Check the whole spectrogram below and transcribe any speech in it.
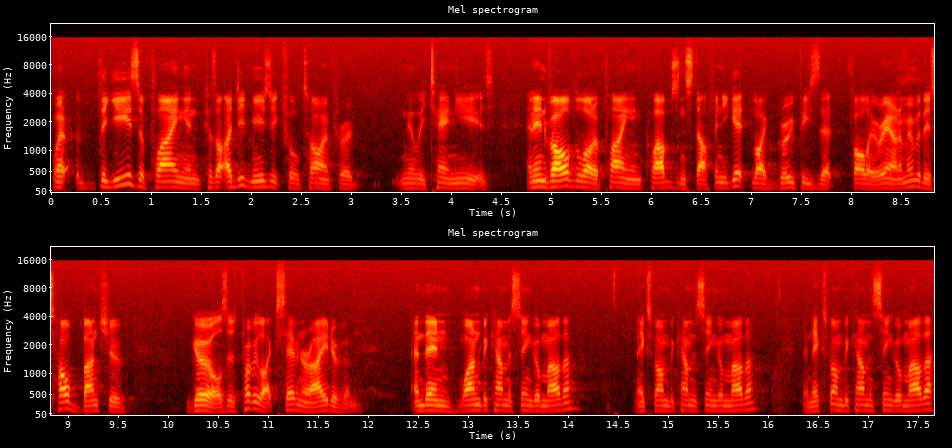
well, the years of playing in, because I did music full time for nearly 10 years, and involved a lot of playing in clubs and stuff, and you get like groupies that follow around. I remember this whole bunch of girls, there's probably like seven or eight of them, and then one become a single mother, next one become a single mother, the next one become a single mother.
